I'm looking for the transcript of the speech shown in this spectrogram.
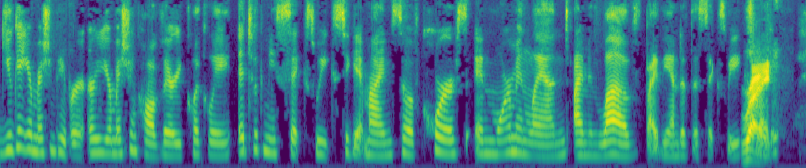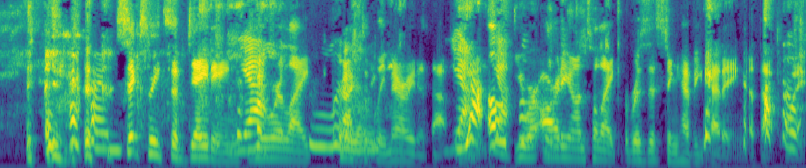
you get your mission paper or your mission call very quickly. It took me six weeks to get mine. So of course, in Mormon land, I'm in love by the end of the six weeks. Right. And- Six weeks of dating, Yeah. you were like Literally. practically married at that point. Yeah. Yeah. Oh, yeah. You were already on to like resisting heavy petting at that point. Oh, point.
